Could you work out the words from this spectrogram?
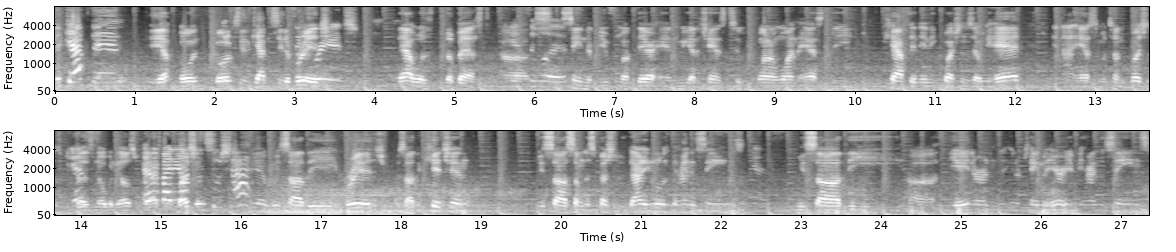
The captain. Yep, going going up to see the captain, see the see bridge. bridge. That was the best. Uh, Yes, it was. Seeing the view from up there, and we got a chance to one on one ask the captain any questions that we had, and I asked him a ton of questions because Yes. nobody else would Everybody else me was too shy. Yeah, we saw the bridge, we saw the kitchen, we saw some of the special dining rooms behind the scenes. Yes. We saw the uh, theater and the entertainment area behind the scenes,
